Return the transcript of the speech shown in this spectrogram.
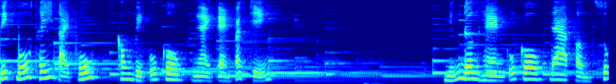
biết bố thí tài phú, công việc của cô ngày càng phát triển. Những đơn hàng của cô đa phần xuất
